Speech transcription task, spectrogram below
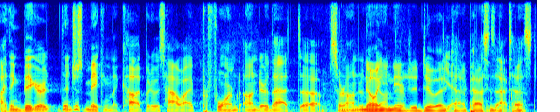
I think, bigger than just making the cut, but it was how I performed under that uh, sort of under Knowing you needed to do it, Yeah, kind of passing exactly. that test.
